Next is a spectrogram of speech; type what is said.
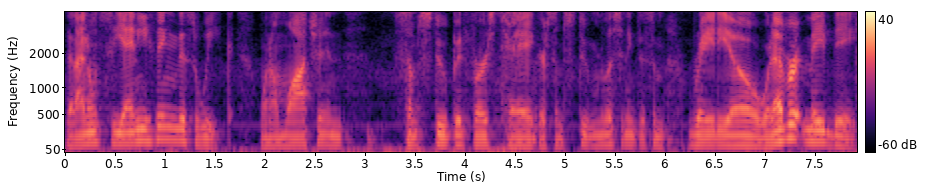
that I don't see anything this week when I'm watching some stupid first take or some stupid listening to some radio or whatever it may be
